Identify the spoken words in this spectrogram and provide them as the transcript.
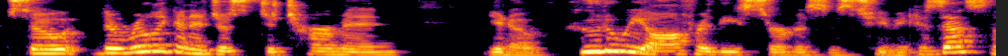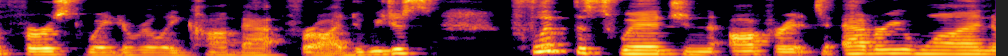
So they're really going to just determine you know who do we offer these services to because that's the first way to really combat fraud do we just flip the switch and offer it to everyone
